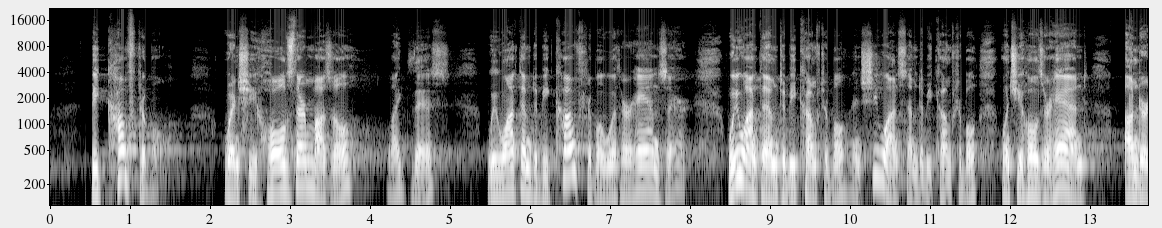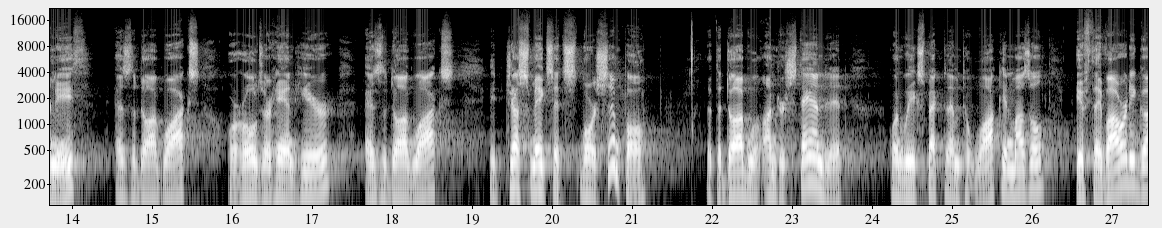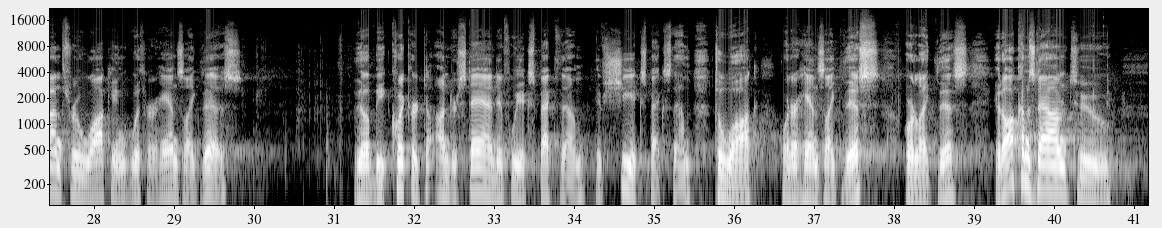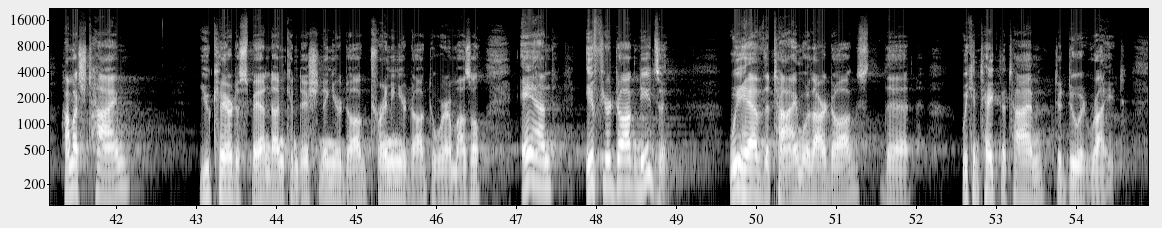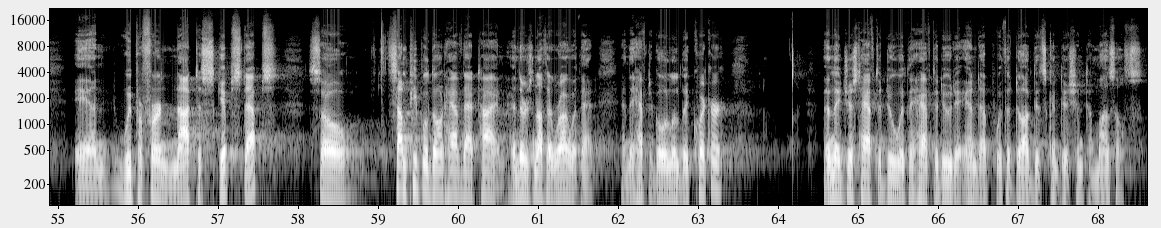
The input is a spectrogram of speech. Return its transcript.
be comfortable when she holds their muzzle like this. We want them to be comfortable with her hands there. We want them to be comfortable, and she wants them to be comfortable when she holds her hand underneath as the dog walks, or holds her hand here as the dog walks. It just makes it more simple that the dog will understand it when we expect them to walk in muzzle. If they've already gone through walking with her hands like this, They'll be quicker to understand if we expect them, if she expects them, to walk when her hand's like this or like this. It all comes down to how much time you care to spend on conditioning your dog, training your dog to wear a muzzle, and if your dog needs it. We have the time with our dogs that we can take the time to do it right. And we prefer not to skip steps. So some people don't have that time, and there's nothing wrong with that. And they have to go a little bit quicker. Then they just have to do what they have to do to end up with a dog that's conditioned to muzzles.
